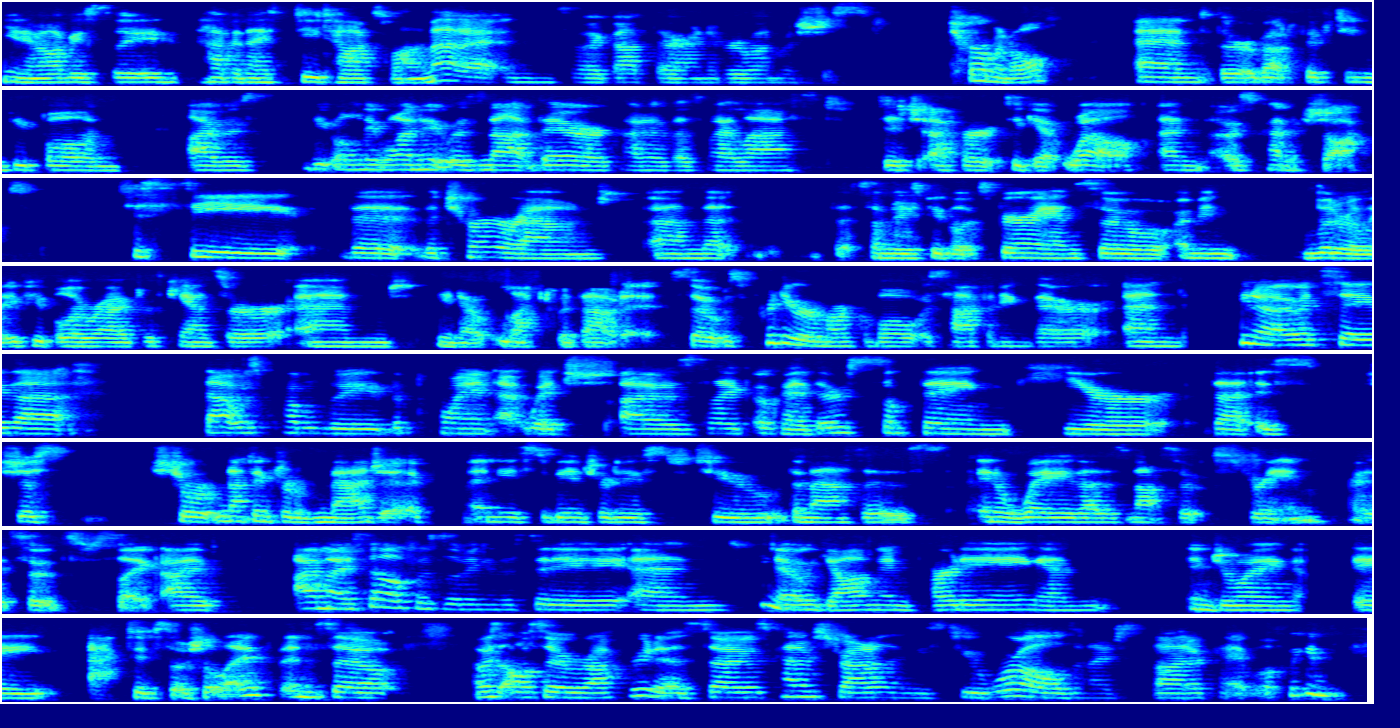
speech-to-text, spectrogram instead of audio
you know, obviously have a nice detox while I'm at it. And so I got there and everyone was just terminal. And there were about 15 people, and I was the only one who was not there kind of as my last ditch effort to get well. And I was kind of shocked to see the the turnaround um, that that some of these people experience. So, I mean, literally, people arrived with cancer and you know left without it. So it was pretty remarkable what was happening there. And you know, I would say that that was probably the point at which I was like, okay, there's something here that is just short, nothing sort of magic and needs to be introduced to the masses in a way that is not so extreme, right? So it's just like I, I myself was living in the city and, you know, young and partying and enjoying a active social life. And so I was also a raw foodist. So I was kind of straddling these two worlds. And I just thought, okay, well, if we can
